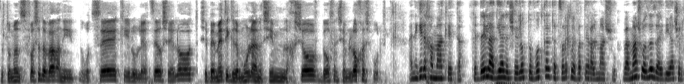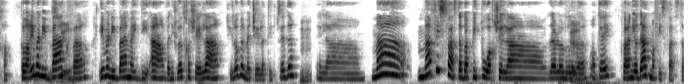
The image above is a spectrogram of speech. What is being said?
זאת אומרת בסופו של דבר אני רוצה כאילו לייצר שאלות שבאמת יגרמו לאנשים לחשוב באופן שהם לא חשבו. אני אגיד לך מה הקטע. כדי להגיע לשאלות טובות כאלה, אתה צריך לוותר על משהו. והמשהו הזה זה הידיעה שלך. כלומר, אם אני באה. כבר, אם אני באה עם הידיעה, ואני שואלת אותך שאלה, שהיא לא באמת שאלתית, בסדר? אלא, מה, מה פספסת בפיתוח של ה... לא, לא, לא, כן. לא, אוקיי? כבר אני יודעת מה פספסת,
